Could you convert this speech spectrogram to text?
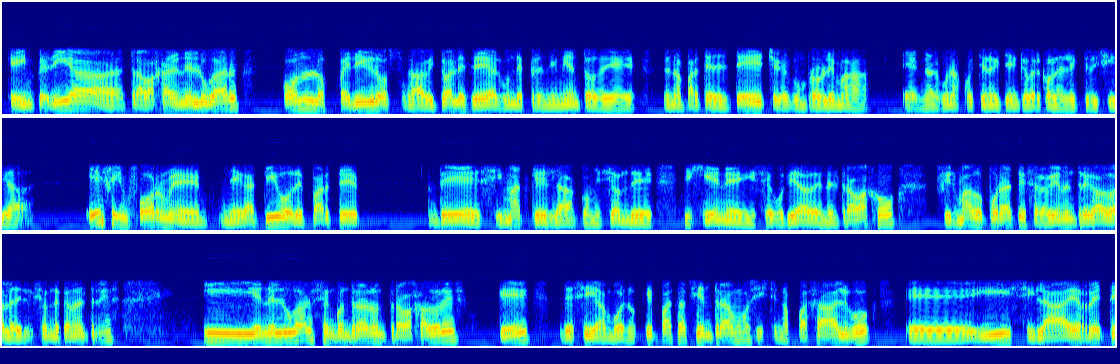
que impedía trabajar en el lugar con los peligros habituales de algún desprendimiento de, de una parte del techo y algún problema en algunas cuestiones que tienen que ver con la electricidad. Ese informe negativo de parte de CIMAT, que es la Comisión de Higiene y Seguridad en el Trabajo, firmado por ATE, se lo habían entregado a la dirección de Canal 3 y en el lugar se encontraron trabajadores que decían, bueno, ¿qué pasa si entramos y si nos pasa algo? Eh, y si la ART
